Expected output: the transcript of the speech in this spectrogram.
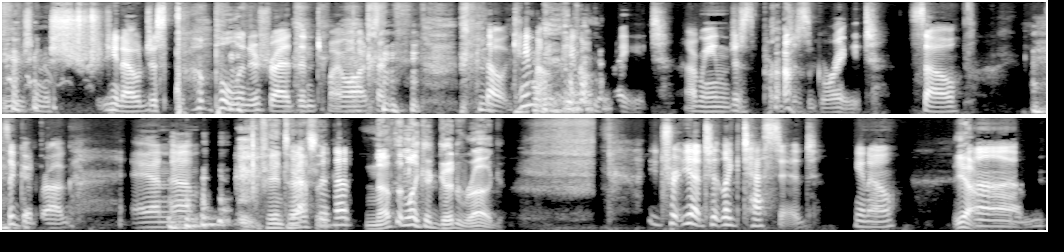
You're just going to, sh- you know, just pull into shreds into my washer. So it came out, came out great. I mean, just, per- just great. So it's a good rug. And um, yeah, so Fantastic. that, Nothing like a good rug. tr- yeah, to, like tested, you know. Yeah. Um,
